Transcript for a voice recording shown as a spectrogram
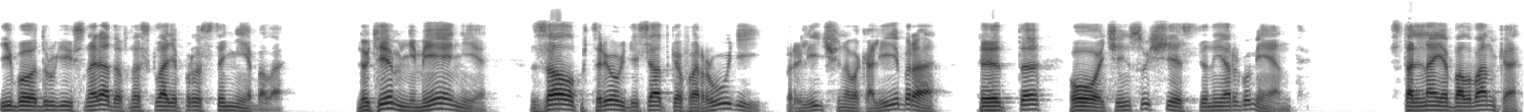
ибо других снарядов на складе просто не было. Но тем не менее, залп трех десятков орудий приличного калибра это очень существенный аргумент. Стальная болванка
